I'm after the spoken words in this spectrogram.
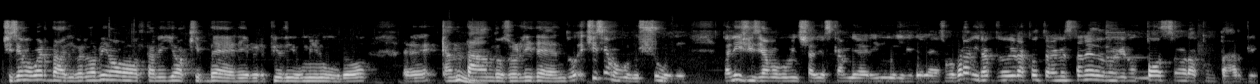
Ci siamo guardati per la prima volta negli occhi bene per più di un minuto, eh, cantando, sorridendo e ci siamo conosciuti. Da lì ci siamo cominciati a scambiare i numeri di telefono. Però vi ra- voglio raccontare questo aneddoto che non posso non raccontarvi.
